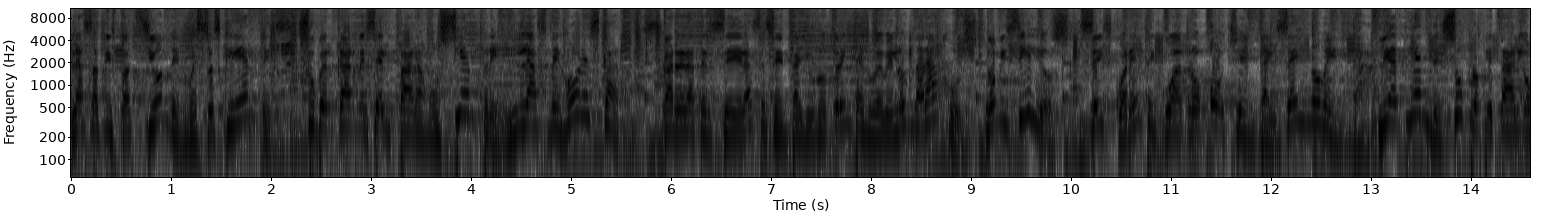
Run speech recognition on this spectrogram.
la satisfacción de nuestros clientes. Supercarnes El Páramo siempre las mejores carnes. Carrera Tercera 6139 Los Naranjos. Domicilios 644 8690. Le atiende su propietario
